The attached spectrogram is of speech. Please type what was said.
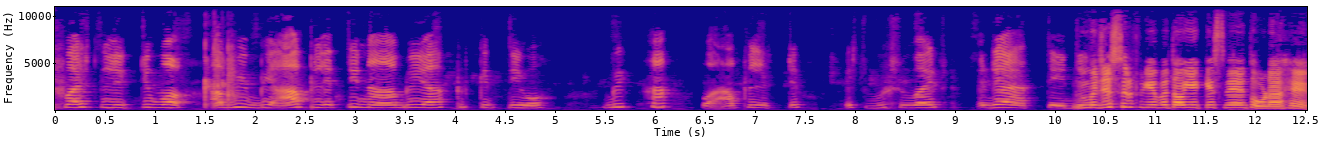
फ़र्स्ट लेती वो अभी भी आप लेती ना अभी आप कितनी हो? भी हाँ वो आप लेती इस मुझे सिर्फ़ ये बताओ ये किसने तोड़ा है?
